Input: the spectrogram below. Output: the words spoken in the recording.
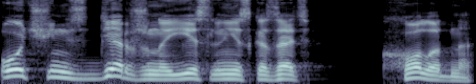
очень сдержанно, если не сказать холодно.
